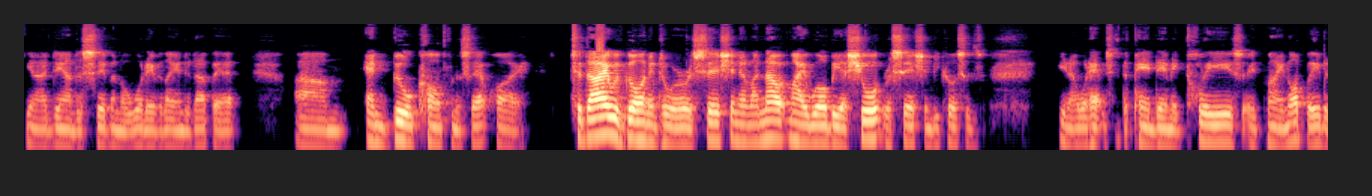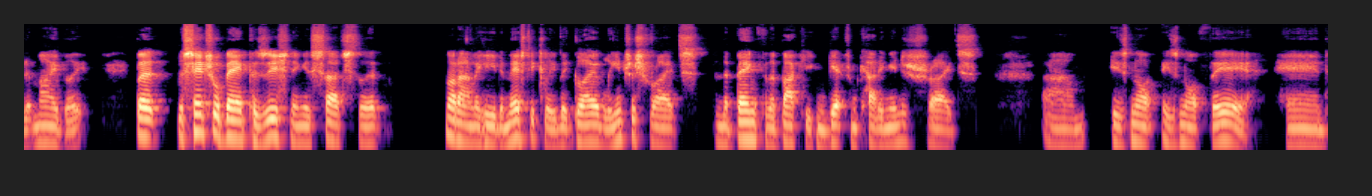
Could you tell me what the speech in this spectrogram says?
you know, down to seven or whatever they ended up at, um, and build confidence that way. Today we've gone into a recession, and I know it may well be a short recession because of, you know, what happens if the pandemic clears. It may not be, but it may be. But the central bank positioning is such that not only here domestically, but globally, interest rates and the bang for the buck you can get from cutting interest rates um, is not is not there. And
